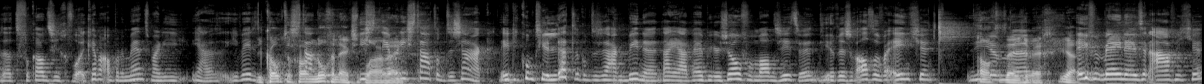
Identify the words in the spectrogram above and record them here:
dat vakantiegevoel. Ik heb een abonnement, maar die, ja, je weet het. Die koopt er gewoon nog een exemplaar die, nee, maar die staat op de zaak. Nee, die komt hier letterlijk op de zaak binnen. Nou ja, we hebben hier zoveel man zitten. Die, er is er altijd maar eentje die altijd hem eentje weg. Ja. even meeneemt een avondje.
